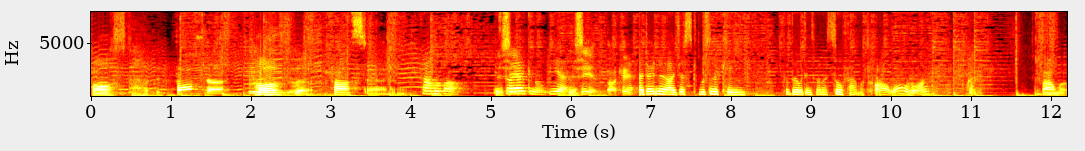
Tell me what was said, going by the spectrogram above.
Faster. Faster. Faster. Faster. Falmer Bar. It's see it? diagonal, yeah. You see it? Okay. I don't know, I just was looking for buildings when I saw Falmer oh, Bar. Oh, wild one. Falmer.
